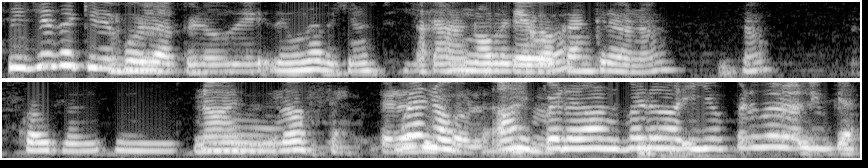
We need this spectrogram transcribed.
sí, sí es de aquí de Puebla, pero de, de una región específica, Ajá, no recuerdo. Tehuacán creo, ¿no? ¿No? Mm, No, sé, pero es bueno, de ay, perdón, perdón, y yo perdón, Olimpia.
